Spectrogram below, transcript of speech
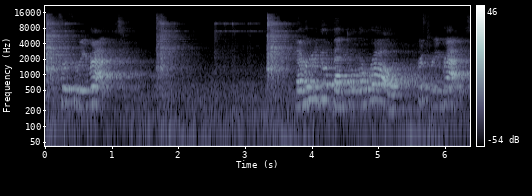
for three reps. Then we're going to do a bent over row for three reps.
